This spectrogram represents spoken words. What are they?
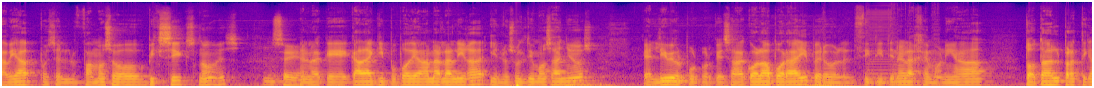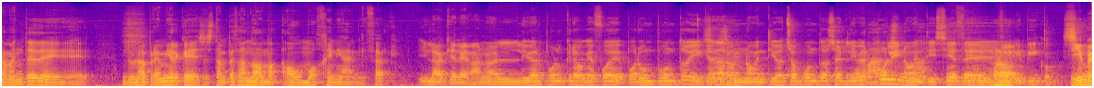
había pues el famoso Big Six, ¿no? Es, Sí. en la que cada equipo podía ganar la liga y en los últimos años el Liverpool, porque se ha colado por ahí, pero el City tiene la hegemonía total prácticamente de, de una Premier que se está empezando a, a homogeneizar. Y la que le ganó el Liverpool creo que fue por un punto y quedaron 98 puntos el Liverpool y 97 Bueno, y pico. Sí, y una-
